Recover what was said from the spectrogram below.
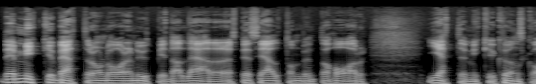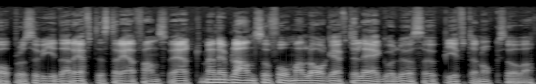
Det är mycket bättre om du har en utbildad lärare, speciellt om du inte har jättemycket kunskaper och så vidare eftersträvansvärt. Men ibland så får man laga efter läge och lösa uppgiften också. Va?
